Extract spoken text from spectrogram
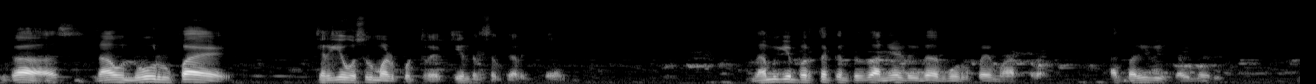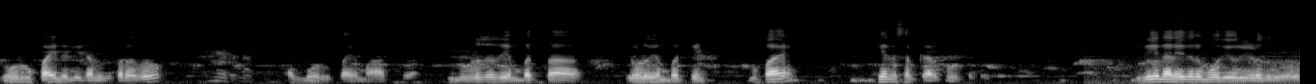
ಬಿಕಾಸ್ ನಾವು ನೂರು ರೂಪಾಯಿ ತೆರಿಗೆ ವಸೂಲು ಮಾಡಿಕೊಟ್ರೆ ಕೇಂದ್ರ ಸರ್ಕಾರಕ್ಕೆ, ನಮಗೆ ಬರ್ತಕ್ಕಂಥದ್ದು ಹನ್ನೆರಡರಿಂದ ಹದಿಮೂರು ರೂಪಾಯಿ ಮಾತ್ರ. ಅದು ಬರೀರಿ ಐನೂರು ನೂರು ರೂಪಾಯಿನಲ್ಲಿ ನಮಗೆ ಬರೋದು. ಹದಿಮೂರು ರೂಪಾಯಿ ಮಾತ್ರ. ಇನ್ನು ಉಳಿದದ್ದು ಎಂಬತ್ತ ಏಳು, ಎಂಬತ್ತೆಂಟು ರೂಪಾಯಿ ಕೇಂದ್ರ ಸರ್ಕಾರಕ್ಕೆ ಹೋಗ್ತದೆ ಇದೇ ನರೇಂದ್ರ ಮೋದಿ ಅವರು ಹೇಳಿದ್ರು,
